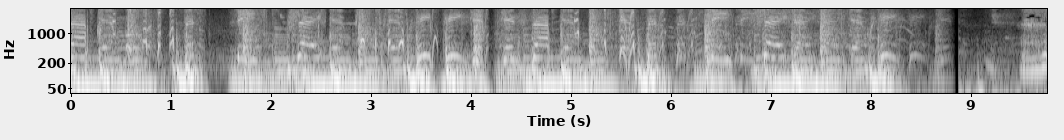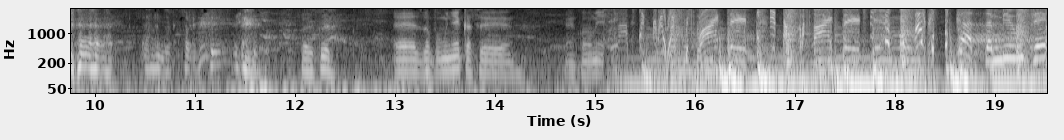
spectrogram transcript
down, get. DJ, he he get get down, get eh, get DJ. Parkour. É, zapomuñeca se em eh, economia. Right there. Cut the music.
